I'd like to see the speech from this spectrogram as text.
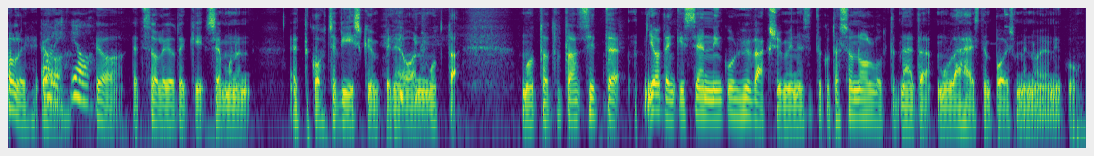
Oli, Oli, joo. joo. joo että se oli jotenkin semmoinen, että kohta se 50 on, mutta, mutta tota, sitten jotenkin sen niin kuin hyväksyminen, sitten kun tässä on ollut näitä mun läheisten poismenoja niin kuin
